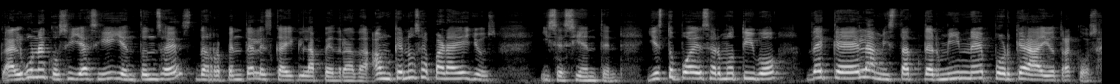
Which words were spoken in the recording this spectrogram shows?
alguna cosilla así y entonces de repente les cae la pedrada, aunque no sea para ellos y se sienten. Y esto puede ser motivo de que la amistad termine porque hay otra cosa.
